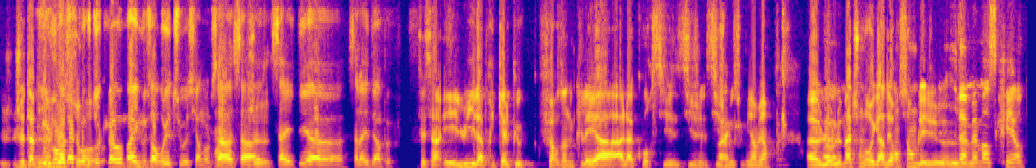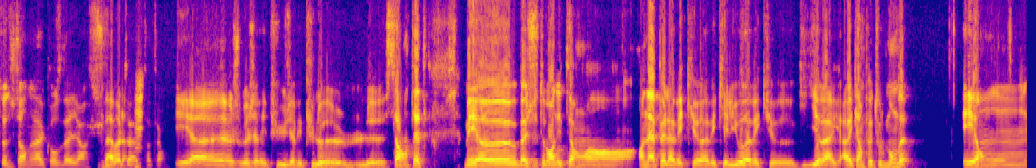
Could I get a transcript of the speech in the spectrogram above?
je tape le la sur... course d'Oklahoma, il nous a roulé dessus aussi, hein, donc ça, ça, ça, a aidé, euh, ça l'a aidé un peu. C'est ça. Et lui, il a pris quelques first down clés à, à la course, si, si, je, si je, me souviens bien. Euh, le, le, match, on le regardait ensemble. Et je... Il a même inscrit un touchdown dans la course d'ailleurs. Bah, voilà. Et euh, j'avais plus, j'avais plus le, le, ça en tête. Mais euh, bah, justement, on était en, en appel avec avec Elio, avec Guigui, avec, avec, un peu tout le monde, et on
